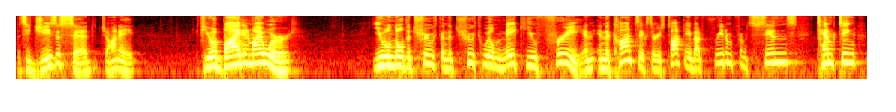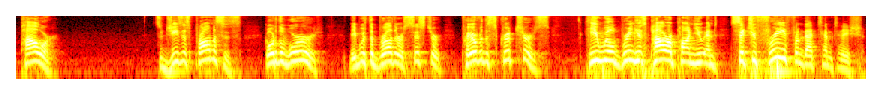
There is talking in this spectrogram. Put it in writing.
But see, Jesus said, John 8, if you abide in my word, you will know the truth, and the truth will make you free. And in the context there, he's talking about freedom from sin's tempting power. So Jesus promises go to the word, maybe with a brother or sister, Pray over the scriptures. He will bring his power upon you and set you free from that temptation.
